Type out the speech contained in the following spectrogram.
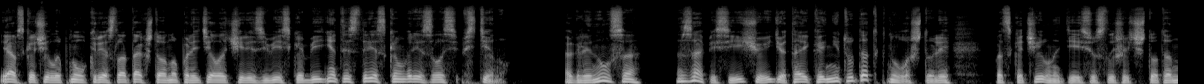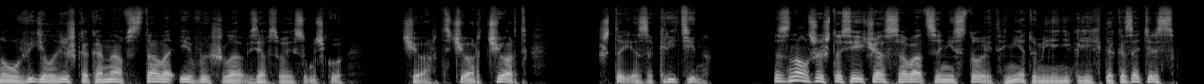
Я вскочил и пнул кресло так, что оно полетело через весь кабинет и с треском врезалось в стену. Оглянулся. Записи еще идет. Айка не туда ткнула, что ли? Подскочил, надеясь услышать что-то, но увидел лишь, как она встала и вышла, взяв свою сумочку. Черт, черт, черт! Что я за кретин? Знал же, что сейчас соваться не стоит, нет у меня никаких доказательств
